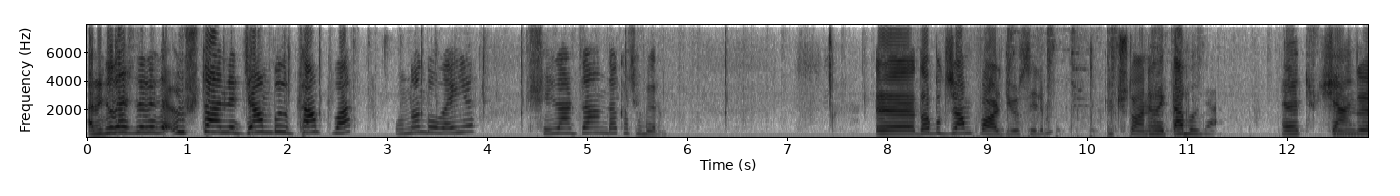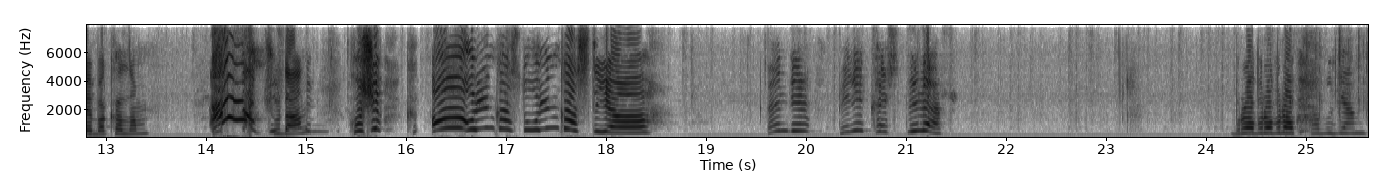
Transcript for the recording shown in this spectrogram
Arkadaşlar da 3 tane Jumble Camp var. Ondan dolayı şeylerden de kaçabilirim. Ee, double jump var diyor Selim. 3 tane. Evet double jump. Evet 3 Şimdi tane. bakalım. Aa, Şuradan. Koşu. Aa oyun kastı oyun kastı ya. Ben de beni kaçtılar. Bro bro bro. Double jump.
